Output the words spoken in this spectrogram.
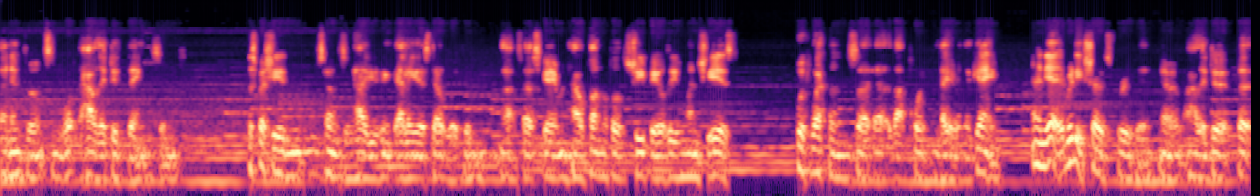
an influence in what how they did things, and especially in terms of how you think Ellie is dealt with in that first game and how vulnerable she feels even when she is with weapons uh, at that point later in the game. And yeah, it really shows through the, you know, how they do it, but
